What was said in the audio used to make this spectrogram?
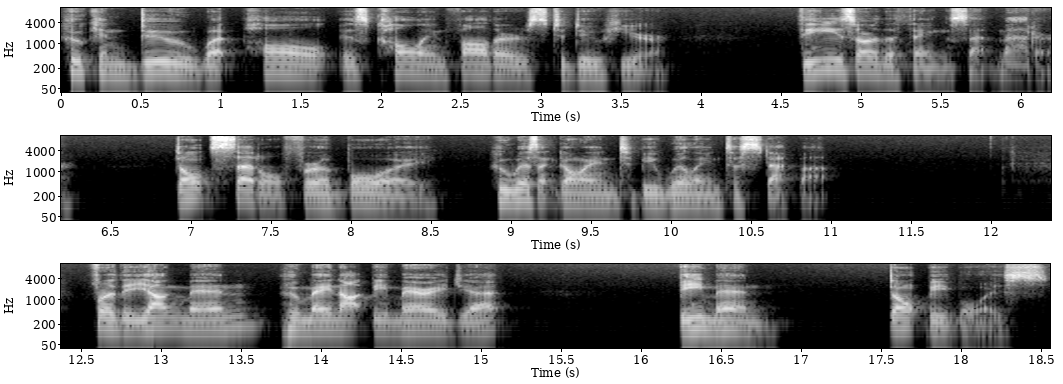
who can do what Paul is calling fathers to do here. These are the things that matter. Don't settle for a boy who isn't going to be willing to step up. For the young men who may not be married yet, be men, don't be boys.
